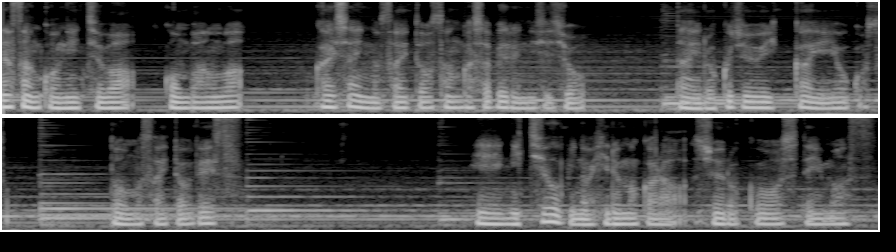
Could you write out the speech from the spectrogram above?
皆さんこんにちは、こんばんは。会社員の斉藤さんがしゃべる日常第61回へようこそ。どうも斉藤です、えー日曜日の昼間から収録をしています。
